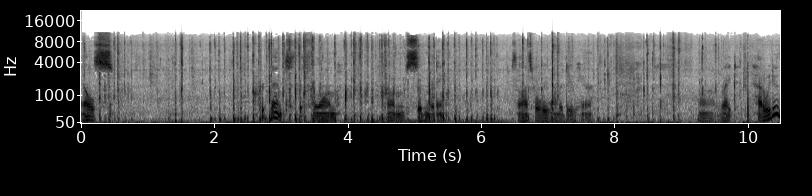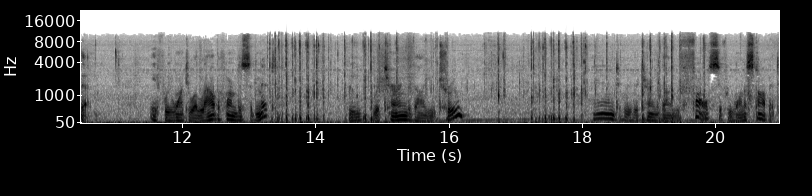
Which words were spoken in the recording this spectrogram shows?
else prevent the form from submitting. So that's what we want to do here. Right, how do we do that? If we want to allow the form to submit, we return the value true, and we return the value false if we want to stop it.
